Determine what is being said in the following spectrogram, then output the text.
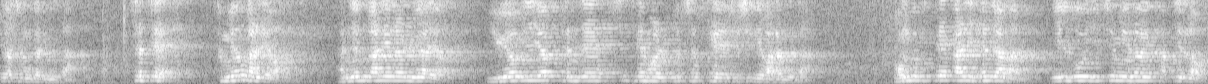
요청드립니다. 첫째, 투명관리와 안전관리를 위하여 유효인력 편제 시스템을 구축해 주시기 바랍니다. 공급주택 관리 현장은 일부 입주민의 갑질로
